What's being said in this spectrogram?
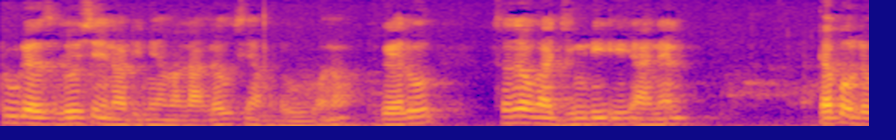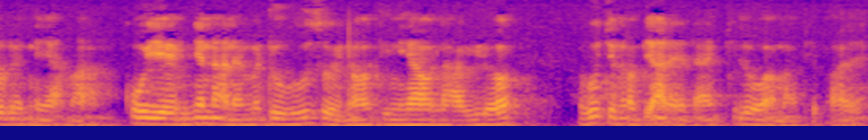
တူတယ်ဆိုလို့ရှိရင်တော့ဒီနေရာမှာလာလုပ်စရာမလိုဘူးပေါ့နော်တကယ်လို့စောစောက Gemini AI နဲ့ဓာတ်ပုံလုပ်တဲ့နေရာမှာကိုယ့်ရဲ့မျက်နှာနဲ့မတူဘူးဆိုရင်တော့ဒီနေရာကိုလာပြီးတော့အခုကျွန်တော်ပြတဲ့အတိုင်းပြုလုပ်ရမှာဖြစ်ပါတယ်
